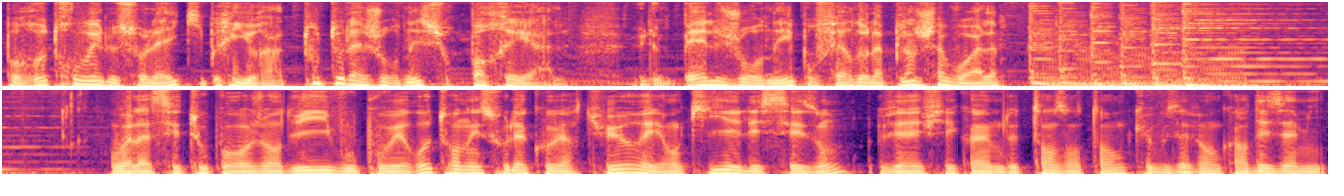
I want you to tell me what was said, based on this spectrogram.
pour retrouver le soleil qui brillera toute la journée sur Port-Réal. Une belle journée pour faire de la planche à voile. Voilà, c'est tout pour aujourd'hui. Vous pouvez retourner sous la couverture et enquiller les saisons. Vérifiez quand même de temps en temps que vous avez encore des amis.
